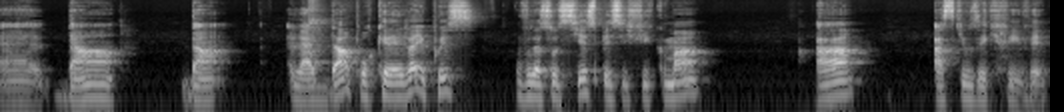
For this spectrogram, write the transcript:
euh, dans, dans, là-dedans pour que les gens ils puissent vous associer spécifiquement à, à ce que vous écrivez.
